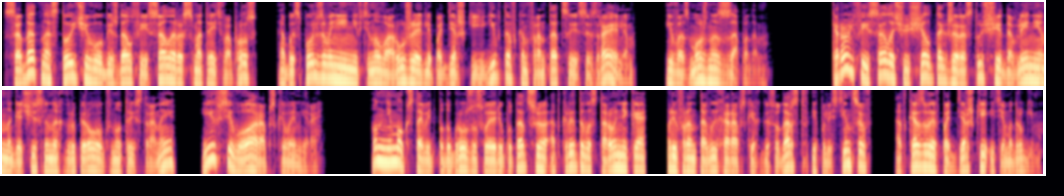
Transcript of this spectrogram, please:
Садат настойчиво убеждал Фейсала рассмотреть вопрос об использовании нефтяного оружия для поддержки Египта в конфронтации с Израилем и, возможно, с Западом. Король Фейсал ощущал также растущее давление многочисленных группировок внутри страны и всего арабского мира. Он не мог ставить под угрозу свою репутацию открытого сторонника прифронтовых арабских государств и палестинцев, отказывая в поддержке и тем и другим.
